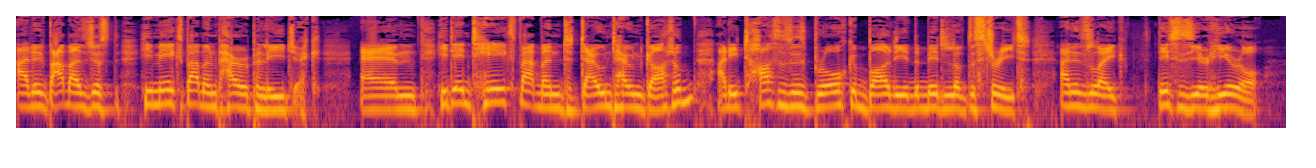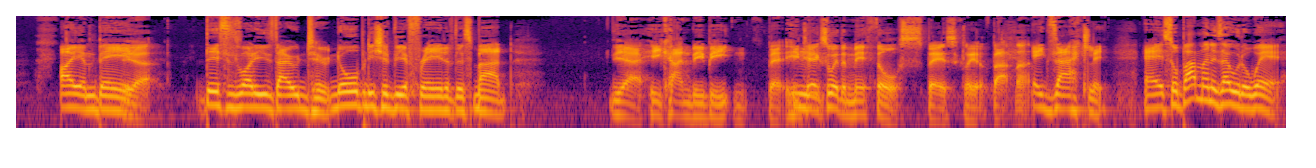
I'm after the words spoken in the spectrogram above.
and Batman's just he makes Batman paraplegic. Um, he then takes Batman to downtown Gotham, and he tosses his broken body in the middle of the street, and is like, "This is your hero. I am Bane. yeah, This is what he's down to. Nobody should be afraid of this man." yeah, he can be beaten. But Hmm. he takes away the mythos, basically, of Batman. Exactly. Uh, so Batman is out of the way.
